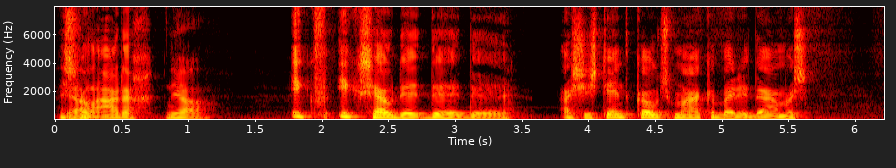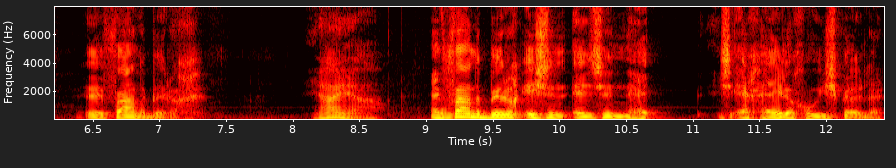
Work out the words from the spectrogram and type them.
is wel aardig. ja. Ik, ik zou de, de, de assistentcoach maken bij de dames Vaneburg. Ja, ja. En Vaneburg is, een, is, een, is echt een hele goede speler.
